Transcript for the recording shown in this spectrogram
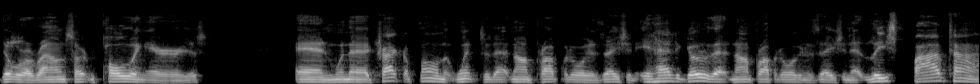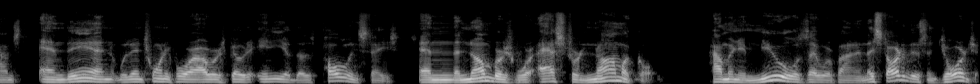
that were around certain polling areas and when they tracked a phone that went to that nonprofit organization, it had to go to that nonprofit organization at least five times. And then within 24 hours, go to any of those polling stations. And the numbers were astronomical, how many mules they were finding. They started this in Georgia.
